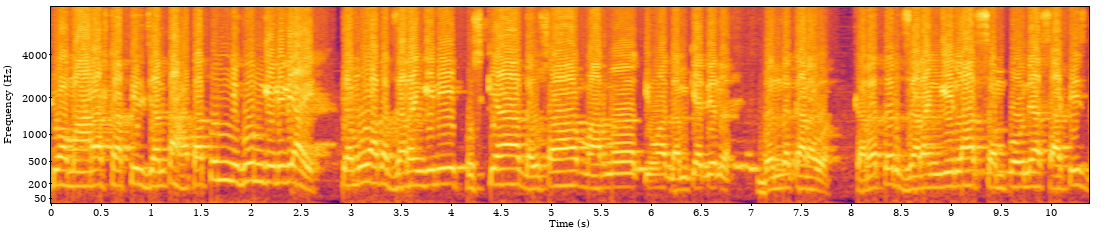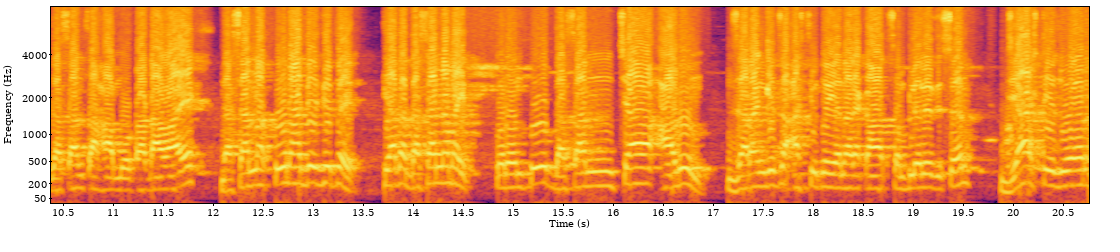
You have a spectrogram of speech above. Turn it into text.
किंवा महाराष्ट्रातील जनता हातातून निघून गेलेली आहे. त्यामुळे आता जरांगीने फुसक्या दवसा मारणं किंवा धमक्या देणं बंद करावं. खरं तर जरांगीला संपवण्यासाठीच दसांचा हा मोठा डाव आहे. दसांना कोण आदेश देत आहे ते आता दसांना माहीत. परंतु दसांच्या आडून जरांगीचं अस्तित्व येणाऱ्या काळात संपलेलं दिसन. ज्या स्टेजवर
